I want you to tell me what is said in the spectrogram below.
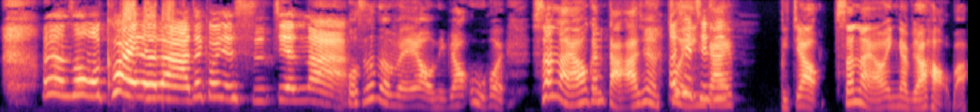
我想说，我快了啦，再给我一点时间啦。我真的没有，你不要误会。伸懒腰跟打哈欠的最应该比较，伸懒腰应该比较好吧？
